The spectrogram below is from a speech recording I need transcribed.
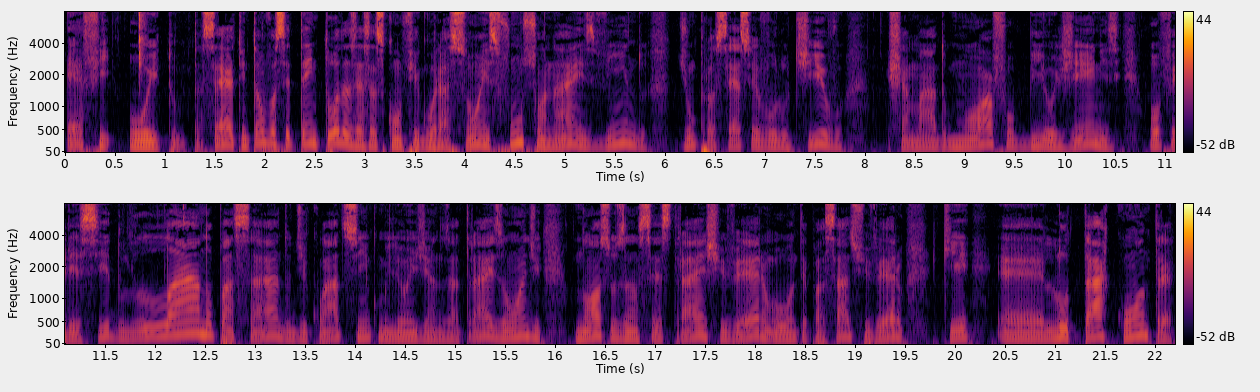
F8, tá certo? Então você tem todas essas configurações funcionais vindo de um processo evolutivo chamado morfobiogênese, oferecido lá no passado, de 4, 5 milhões de anos atrás, onde nossos ancestrais tiveram, ou antepassados tiveram, que é, lutar contra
